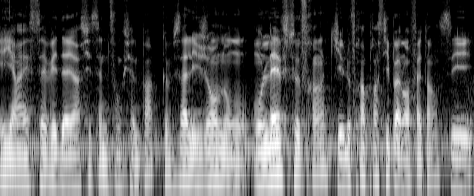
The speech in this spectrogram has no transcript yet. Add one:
et il y a un SAV derrière si ça ne fonctionne pas. Comme ça, les gens, on, lève ce frein qui est le frein principal en fait. Hein. C'est,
